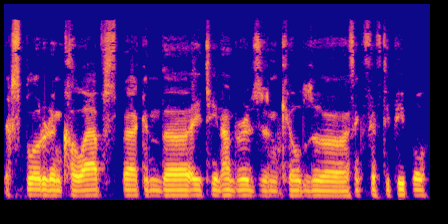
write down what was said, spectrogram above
exploded and collapsed back in the 1800s and killed, uh, I think, 50 people.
